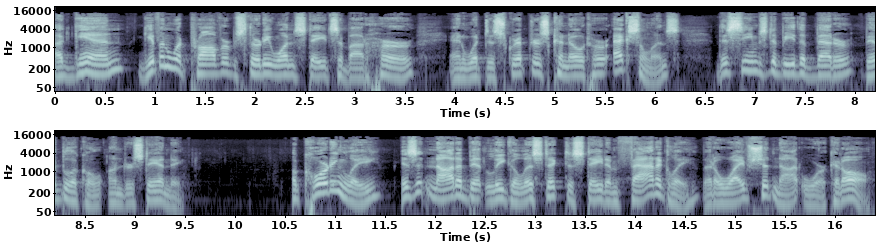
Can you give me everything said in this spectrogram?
Again, given what Proverbs 31 states about her and what descriptors connote her excellence, this seems to be the better biblical understanding. Accordingly, is it not a bit legalistic to state emphatically that a wife should not work at all?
